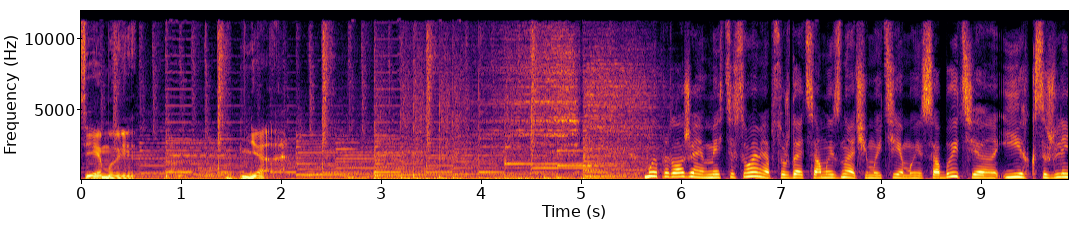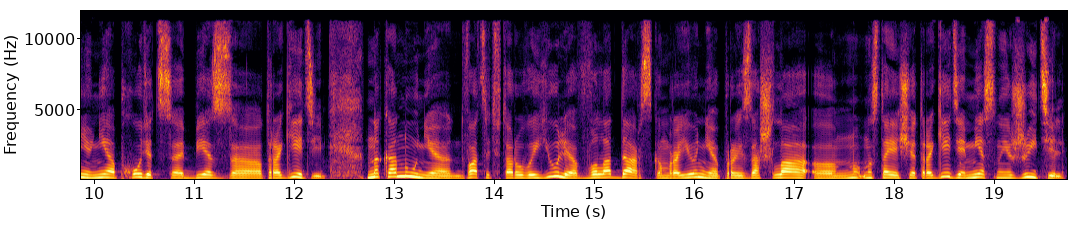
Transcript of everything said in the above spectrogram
Темы дня. Мы продолжаем вместе с вами обсуждать самые значимые темы и события. И, к сожалению, не обходятся без э, трагедий. Накануне 22 июля в Володарском районе произошла э, ну, настоящая трагедия. Местный житель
